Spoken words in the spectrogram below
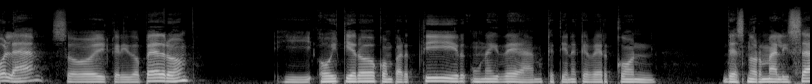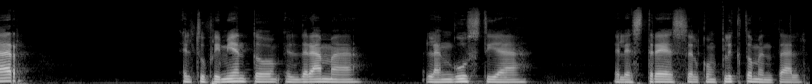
Hola, soy querido Pedro y hoy quiero compartir una idea que tiene que ver con desnormalizar el sufrimiento, el drama, la angustia, el estrés, el conflicto mental.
